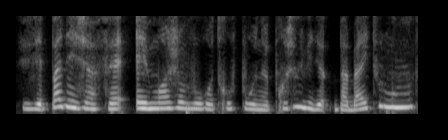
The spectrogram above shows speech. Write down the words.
si ce n'est pas déjà fait. Et moi, je vous retrouve pour une prochaine vidéo. Bye bye tout le monde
